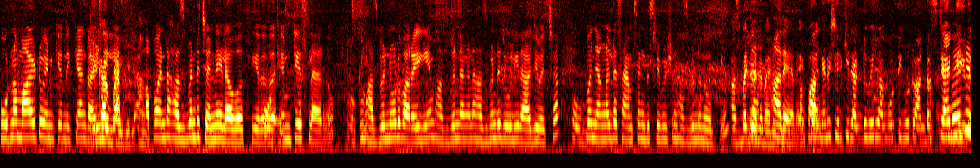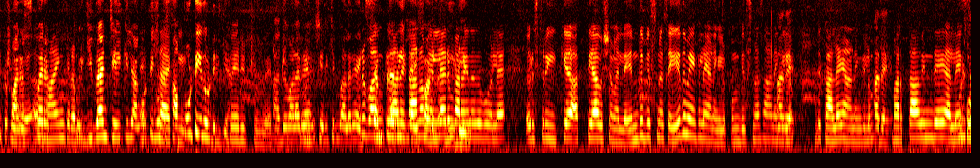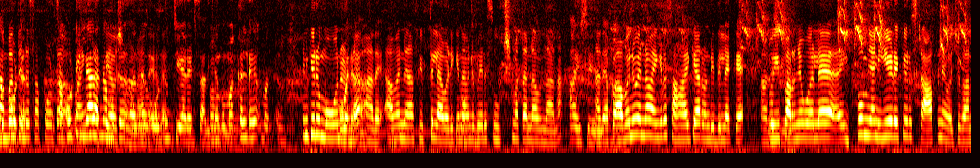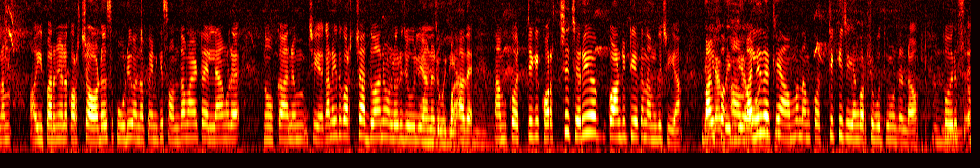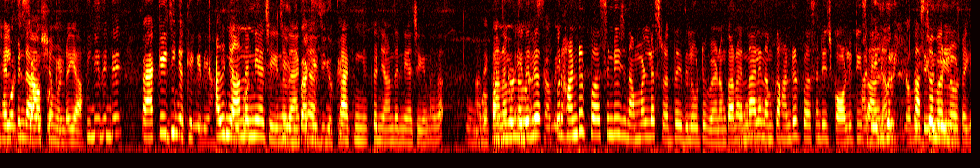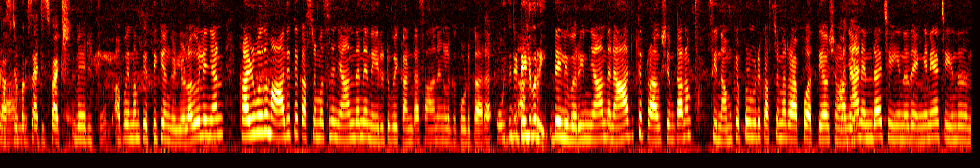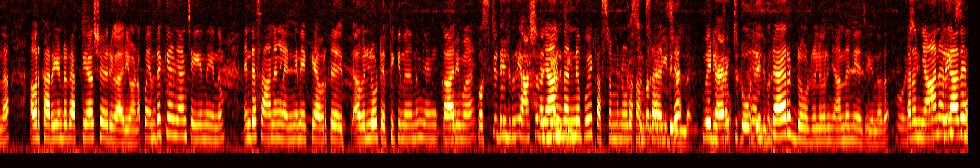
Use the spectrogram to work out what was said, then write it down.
പൂർണമായിട്ടും എനിക്ക് നിൽക്കാൻ കഴിഞ്ഞില്ല, അപ്പോൾ എന്റെ ഹസ്ബൻഡ് ചെന്നൈയിലാണ് വർക്ക് ചെയ്തത് എം ടി എസിലായിരുന്നു അപ്പം ഹസ്ബൻഡിനോട് പറയുകയും ഹസ്ബൻഡ് അങ്ങനെ ഹസ്ബൻഡ് ജോലി രാജിവെച്ച് ഇപ്പൊ ഞങ്ങളുടെ സാംസങ് ഡിസ്ട്രിബ്യൂഷൻ ഹസ്ബൻഡ് നോക്കി. അതെ, അതെ. അങ്ങനെ ശരിക്കും രണ്ടുപേരും അങ്ങോട്ടും ഇങ്ങോട്ടും അണ്ടർസ്റ്റാൻഡ് ചെയ്തിട്ട് പരസ്പരം ഗിവ് ആൻഡ് ടേക്കിൽ അങ്ങോട്ടും ഇങ്ങോട്ടും സപ്പോർട്ട് ചെയ്തുകൊണ്ടിരിക്കുക വെരി ട്രൂ അത് വളരെ ശരിക്കും വളരെ കാരണം എല്ലാവരും പറയുന്നത് പോലെ ഒരു സ്ത്രീക്ക് അത്യാവശ്യമല്ലേ. എന്ത് ബിസിനസ് ഏത് മേഖലയാണെങ്കിലും ഇപ്പം ബിസിനസ് ആണെങ്കിലും ഇത് കലയാണെങ്കിലും ഭർത്താവിന്റെ അല്ലെങ്കിൽ കുടുംബത്തിന്റെ സപ്പോർട്ട് ഭയങ്കര അത്യാവശ്യമാണ്. അത് അതെ എനിക്കൊരു മോനുണ്ട്. അതെ അവൻ ഫിഫ്ത്തിലാണ് പഠിക്കുന്നത്. അവന്റെ പേര് സൂക്ഷ്മ തന്നവ് എന്നാണ്. അതെ അപ്പൊ അവനും എന്നെ ഭയങ്കര സഹായിക്കാറുണ്ട് ഇതിലൊക്കെ. അപ്പൊ ഈ പറഞ്ഞ പോലെ ഇപ്പം ഞാൻ ഈയിടയ്ക്ക് ഒരു സ്റ്റാഫിനെ വെച്ചു. കാരണം ഈ പറഞ്ഞ പോലെ കുറച്ച് ഓർഡേഴ്സ് കൂടി വന്നപ്പോൾ എനിക്ക് സ്വന്തമായിട്ട് എല്ലാം കൂടെ നോക്കാനും ചെയ്യാം. കാരണം ഇത് കുറച്ച് അധ്വാനമുള്ള ഒരു ജോലിയാണ് രൂപ. അതെ. നമുക്ക് ഒറ്റയ്ക്ക് കുറച്ച് ചെറിയ ക്വാണ്ടിറ്റി ഒക്കെ നമുക്ക് ചെയ്യാം. ബൾക്ക് വലുതൊക്കെ ആകുമ്പോൾ നമുക്ക് ഒറ്റയ്ക്ക് ചെയ്യാൻ കുറച്ച് ബുദ്ധിമുട്ടുണ്ടാവും. അപ്പോൾ ഒരു ഹെൽപ്പിന്റെ ആവശ്യമുണ്ട്. യാ പിന്നെ ഇതിന്റെ പാക്കേജിംഗ് ഒക്കെ എങ്ങനെയാ? അത് ഞാൻ തന്നെയാ ചെയ്യുന്നത്. പാക്കിംഗ് ഒക്കെ. ഞാൻ തന്നെയാ ചെയ്യുന്നത്. അതെ കാരണം ഇതിൽ ഇതിൽ ഒരു ഹൺഡ്രഡ് പെർസെന്റേജ് നമ്മളുടെ ശ്രദ്ധ ഇതിലോട്ട് വേണം. കാരണം എന്നാലേ നമുക്ക് ഹൺഡ്രഡ് പെർസെന്റേജ് ക്വാളിറ്റി കസ്റ്റമറിലോട്ട് കസ്റ്റമർ സാറ്റിസ്ഫാക്ഷൻ വെരി ട്രൂ അപ്പോൾ നമുക്ക് എത്തിക്കാൻ കഴിയുള്ളൂ. അതുപോലെ ഞാൻ കഴിവതും ആദ്യത്തെ കസ്റ്റമേഴ്സിനെ ഞാൻ തന്നെ നേരിട്ട് പോയി കണ്ട സാധനങ്ങളൊക്കെ കൊടുക്കാറ്. ഡെലിവറി ഡെലിവറിയും ഞാൻ തന്നെ ആദ്യത്തെ പ്രാവശ്യം. കാരണം സി നമുക്ക് എപ്പോഴും ഒരു കസ്റ്റമർ ആപ്പ് അത്യാവശ്യമാണ്. ഞാൻ എന്താ ചെയ്യുന്നത് എങ്ങനെയാ ചെയ്യുന്നതെന്ന് അവർക്ക് അറിയേണ്ട ഒരു അത്യാവശ്യ ഒരു കാര്യമാണ്. അപ്പോൾ എന്തൊക്കെയാണ് ഞാൻ ചെയ്യുന്നതെന്നും എന്റെ സാധനങ്ങൾ എങ്ങനെയൊക്കെ അവർക്ക് അവരിലോട്ട് എത്തിക്കുന്നതെന്നും ഞാൻ കാര്യമായി ഫസ്റ്റ് ഡെലിവറി ഞാൻ തന്നെ പോയി കസ്റ്റമറിനോട് സംസാരിച്ച്. ഡയറക്റ്റ് ഡോർ ഡെലിവറി ഞാൻ തന്നെയാണ് ചെയ്യുന്നത്. കാരണം ഞാനല്ലാതെ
